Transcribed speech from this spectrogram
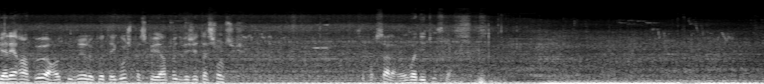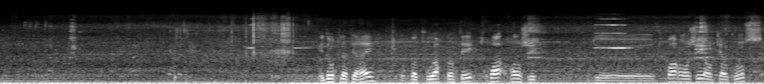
galère un peu à recouvrir le côté gauche parce qu'il y a un peu de végétation dessus. C'est pour ça là, on voit des touffes là. Et donc l'intérêt, on va pouvoir planter trois rangées de trois rangées en quinconce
